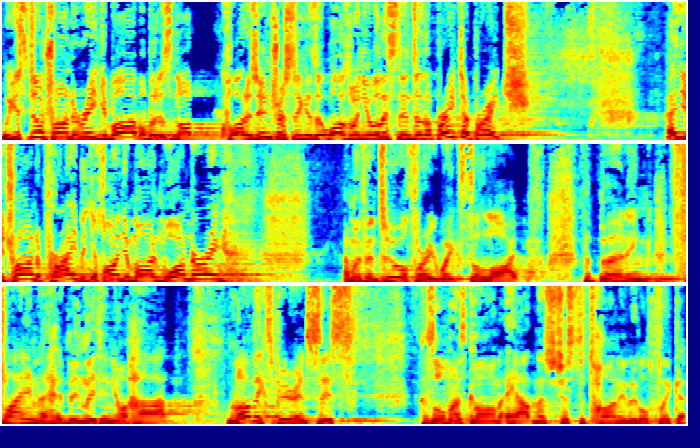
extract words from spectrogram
Well, you're still trying to read your Bible, but it's not quite as interesting as it was when you were listening to the preacher preach. And you're trying to pray, but you find your mind wandering. And within two or three weeks, the light, the burning flame that had been lit in your heart, and I've experienced this, has almost gone out and it's just a tiny little flicker.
